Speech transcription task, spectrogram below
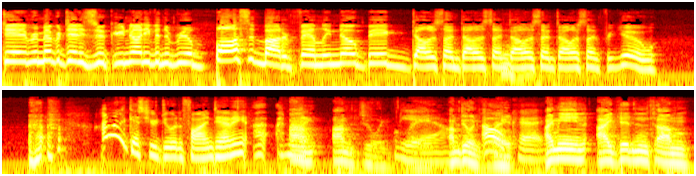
Danny, remember Danny Zuker, you're not even the real boss of Modern Family. No big dollar sign, dollar sign, dollar sign, dollar sign for you. I'm gonna guess you're doing fine, Danny. I, I mean, I'm I'm doing great. Yeah. I'm doing great. Okay. I mean, I didn't. Um,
